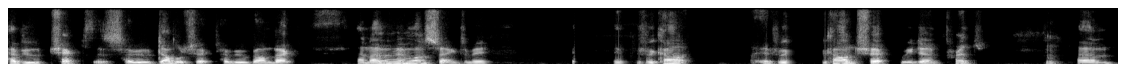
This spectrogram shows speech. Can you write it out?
"Have you checked this? Have you double checked? Have you gone back?" And I remember him once saying to me, "If we can't, if we can't check, we don't print." Hmm. Um,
